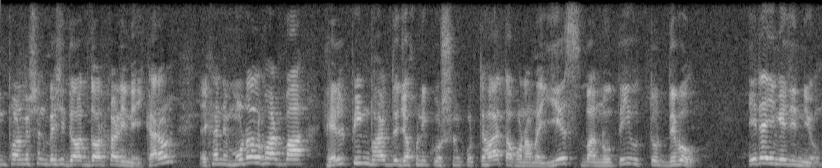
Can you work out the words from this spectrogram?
ইনফরমেশন বেশি দেওয়ার দরকারই নেই। কারণ এখানে মোডাল ভার্ব বা হেল্পিং ভার্ব দিয়ে যখনই কোশ্চেন করতে হয়, তখন আমরা ইয়েস বা নোতেই উত্তর দেব। এটাই ইংরেজির নিয়ম।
